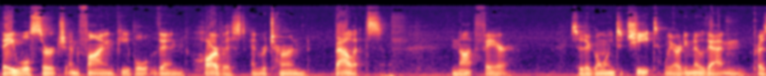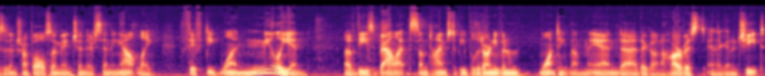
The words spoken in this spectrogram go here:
they will search and find people, then harvest and return ballots. Not fair. So they're going to cheat. We already know that. And President Trump also mentioned they're sending out like 51 million of these ballots, sometimes to people that aren't even wanting them, and uh, they're going to harvest and they're going to cheat.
